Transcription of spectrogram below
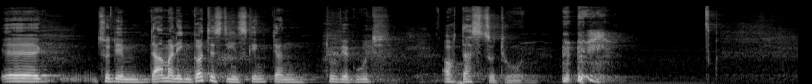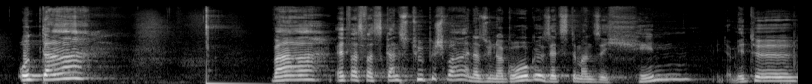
äh, zu dem damaligen Gottesdienst ging, dann tun wir gut, auch das zu tun. Und da war etwas, was ganz typisch war. In der Synagoge setzte man sich hin, in der Mitte,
